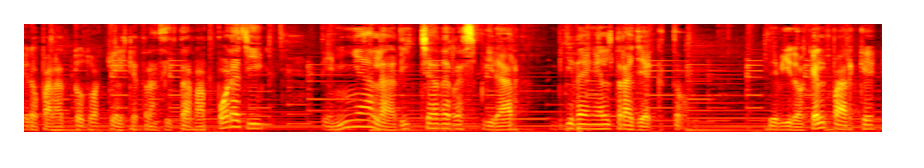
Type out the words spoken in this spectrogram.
pero para todo aquel que transitaba por allí tenía la dicha de respirar vida en el trayecto, debido a que el parque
